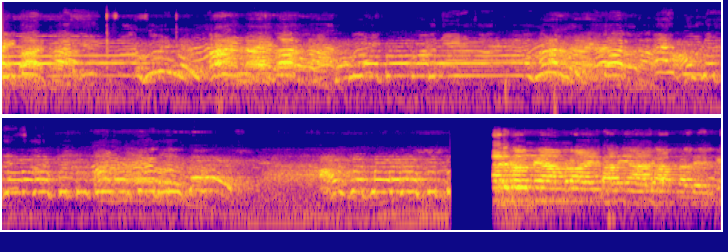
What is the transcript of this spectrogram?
অন্যায় দরকার। অন্যায় দরকার। অন্যায় দরকার। তার জন্য আমরা এখানে আজ আপনাদেরকে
